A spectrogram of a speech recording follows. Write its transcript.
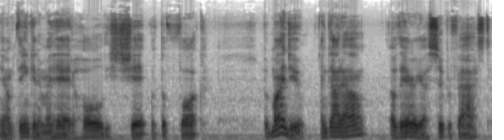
And I'm thinking in my head, holy shit, what the fuck? But mind you, I got out of the area super fast.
